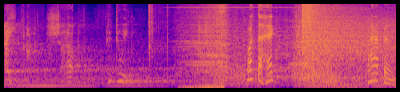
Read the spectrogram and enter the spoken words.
Hey! Shut up. What are you doing? What the heck? What happened?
